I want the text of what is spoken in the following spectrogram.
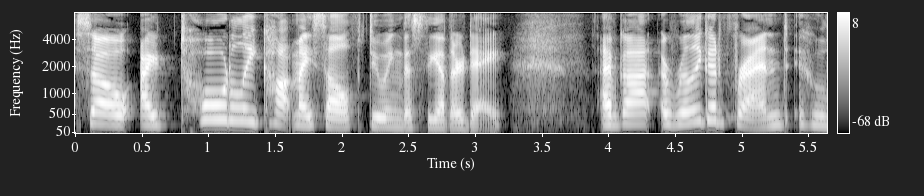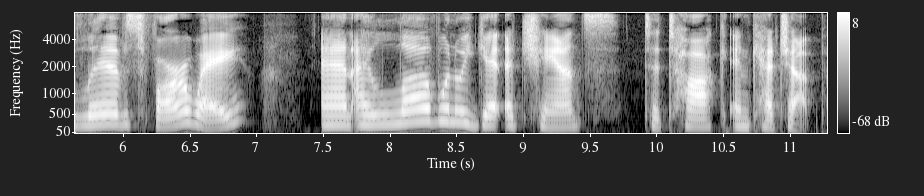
So, I totally caught myself doing this the other day. I've got a really good friend who lives far away, and I love when we get a chance to talk and catch up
